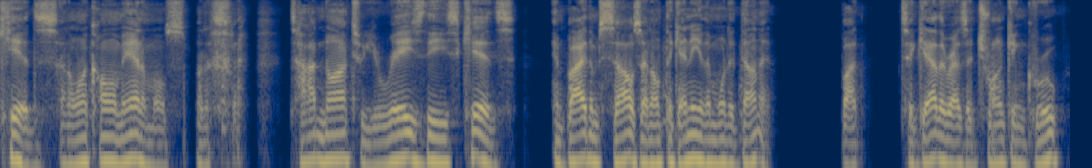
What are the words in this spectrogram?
kids. I don't want to call them animals, but it's hard not to. You raise these kids, and by themselves, I don't think any of them would have done it. But together as a drunken group,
